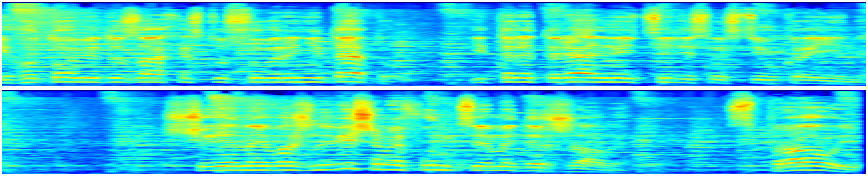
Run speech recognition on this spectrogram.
і готові до захисту суверенітету і територіальної цілісності України, що є найважливішими функціями держави, справою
